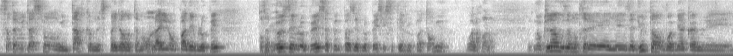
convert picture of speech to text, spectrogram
certaines mutations ont une tare, comme les spiders notamment. Mm. Là, ils l'ont pas développé. Tant ça mieux. peut se développer, ça peut ne pas se développer. Si ça ne développe pas, tant mieux. Voilà. Voilà. Donc là, on vous a montré les, les adultes. hein, on voit bien quand même les.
